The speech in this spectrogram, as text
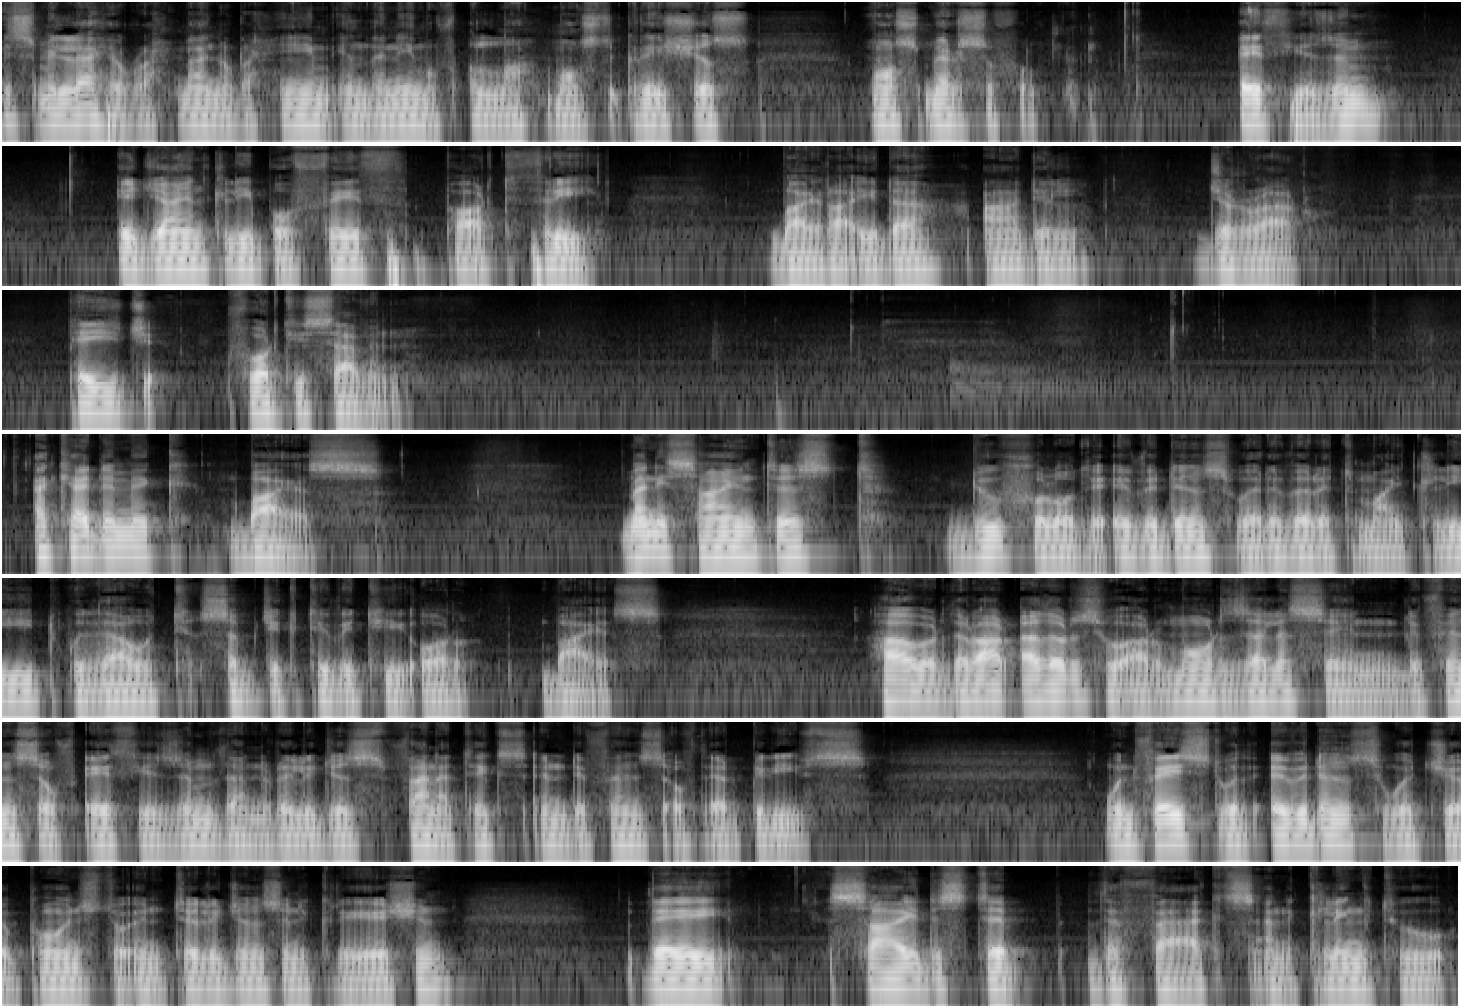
Bismillah ar-Rahman ar-Rahim, in the name of Allah, most gracious, most merciful. Atheism, A Giant Leap of Faith, Part 3, by Raida Adil Jarrar. Page 47. Academic bias. Many scientists do follow the evidence wherever it might lead without subjectivity or bias. However, there are others who are more zealous in defense of atheism than religious fanatics in defense of their beliefs. When faced with evidence which uh, points to intelligence in creation, they sidestep the facts and cling to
